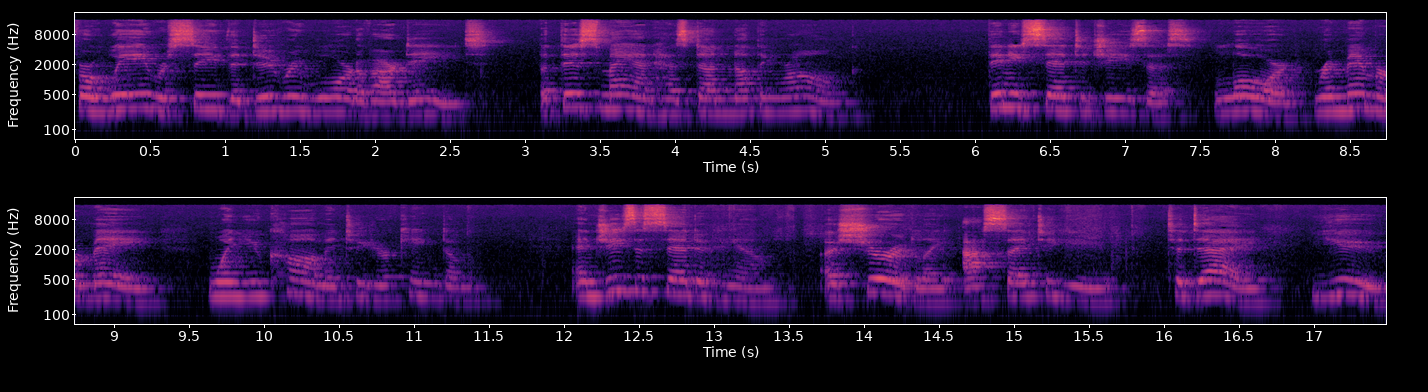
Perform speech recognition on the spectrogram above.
for we receive the due reward of our deeds. But this man has done nothing wrong. Then he said to Jesus, Lord, remember me when you come into your kingdom. And Jesus said to him, Assuredly, I say to you, today you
